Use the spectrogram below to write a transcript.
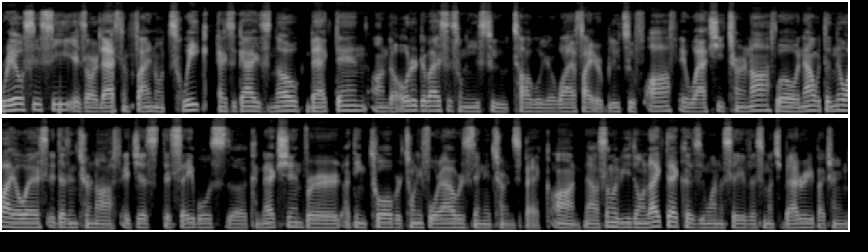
Real CC is our last and final tweak. As you guys know, back then on the older devices, when you used to toggle your Wi-Fi or Bluetooth off, it will actually turn off. Well, now with the new iOS, it doesn't turn off. It just disables the connection for, I think, 12 or 24 hours, then it turns back on. Now, some of you don't like that because you want to save as much battery by turning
